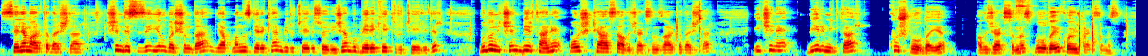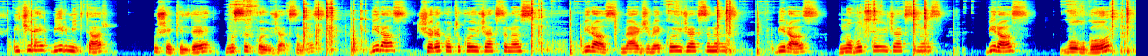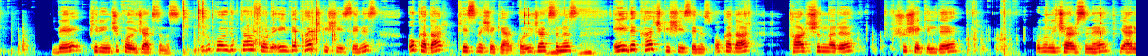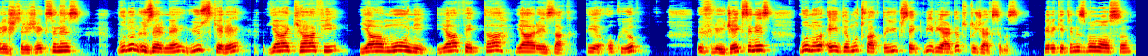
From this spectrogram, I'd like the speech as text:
Selam arkadaşlar. Şimdi size yılbaşında yapmanız gereken bir ritüeli söyleyeceğim. Bu bereket ritüelidir. Bunun için bir tane boş kase alacaksınız arkadaşlar. İçine bir miktar kuş buğdayı alacaksınız. Buğdayı koyacaksınız. İçine bir miktar bu şekilde mısır koyacaksınız. Biraz çörek otu koyacaksınız. Biraz mercimek koyacaksınız. Biraz nohut koyacaksınız. Biraz bulgur ve pirinci koyacaksınız. Bunu koyduktan sonra evde kaç kişiyseniz o kadar kesme şeker koyacaksınız. Evde kaç kişiyseniz o kadar tarçınları şu şekilde bunun içerisine yerleştireceksiniz. Bunun üzerine 100 kere ya kafi, ya muni, ya fettah, ya rezak diye okuyup üfleyeceksiniz. Bunu evde mutfakta yüksek bir yerde tutacaksınız. Bereketiniz bol olsun.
